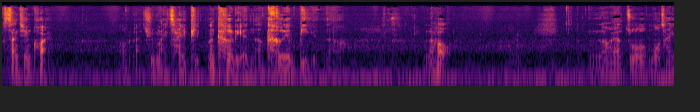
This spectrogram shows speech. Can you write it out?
三千块，哦，来去买彩品，那可怜啊，可怜毙，你知道吗？然后，然后还要做摸彩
